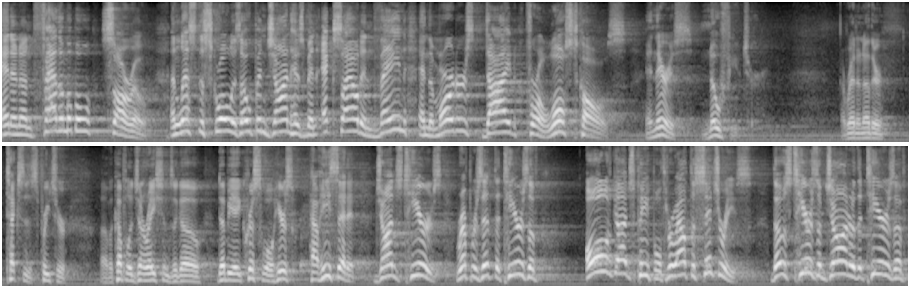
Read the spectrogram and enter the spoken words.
and an unfathomable sorrow. Unless the scroll is opened, John has been exiled in vain, and the martyrs died for a lost cause, and there is no future. I read another Texas preacher of a couple of generations ago, W.A. Criswell. Here's how he said it John's tears represent the tears of all of God's people throughout the centuries. Those tears of John are the tears of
